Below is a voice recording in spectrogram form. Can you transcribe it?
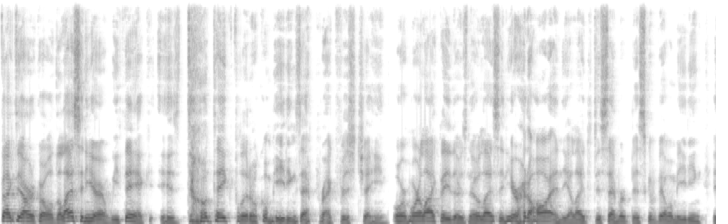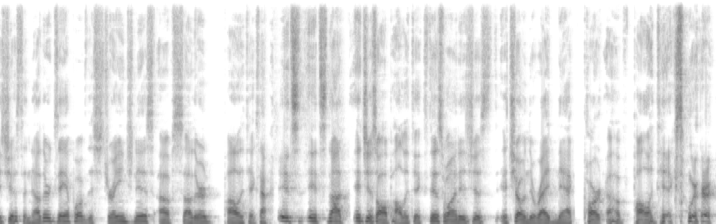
Back to the article. The lesson here, we think, is don't take political meetings at breakfast chain. Or more likely, there's no lesson here at all. And the alleged December Biscuitville meeting is just another example of the strangeness of Southern politics. Now, it's it's not it's just all politics. This one is just it's showing the redneck part of politics, where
